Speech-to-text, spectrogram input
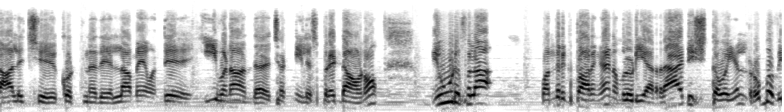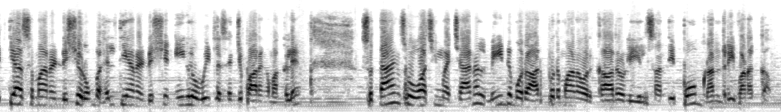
தாளிச்சு கொட்டினது எல்லாமே வந்து ஈவனா அந்த சட்னியில ஸ்ப்ரெட் ஆகணும். பியூட்டிஃபுல்லா வந்திருக்கு பாருங்க. நம்மளுடைய ரேடிஷ் துவையல் ரொம்ப வித்தியாசமான டிஷ் ரொம்ப ஹெல்த்தியான டிஷ் நீங்களும் வீட்டில் செஞ்சு பாருங்க மக்களே. ஸோ தேங்க்ஸ் ஃபார் வாட்சிங் மை சேனல் மீண்டும் ஒரு அற்புதமான ஒரு காணொலியில் சந்திப்போம். நன்றி வணக்கம்.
